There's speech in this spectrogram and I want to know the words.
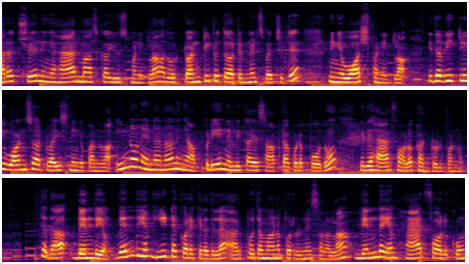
அரைச்சு நீங்கள் ஹேர் மாஸ்க்காக யூஸ் பண்ணிக்கலாம். அது ஒரு டுவெண்ட்டி டு தேர்ட்டி மினிட்ஸ் வச்சுட்டு நீங்கள் வாஷ் பண்ணிக்கலாம். இதை வீக்லி ஒன்ஸ் ஆர் ட்வைஸ் நீங்கள் பண்ணலாம். இன்னொன்று என்னென்னா நீங்கள் அப்படியே நெல்லிக்காயை சாப்பிட்டா கூட போதும். இது ஹேர் ஃபாலை கண்ட்ரோல் பண்ணும். அடுத்ததா வெந்தயம். வெந்தயம் ஹீட்டை குறைக்கிறதுல அற்புதமான பொருள்னே சொல்லலாம். வெந்தயம் ஹேர் ஃபாலுக்கும்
